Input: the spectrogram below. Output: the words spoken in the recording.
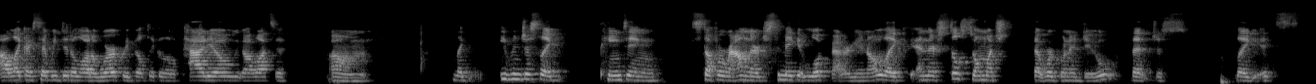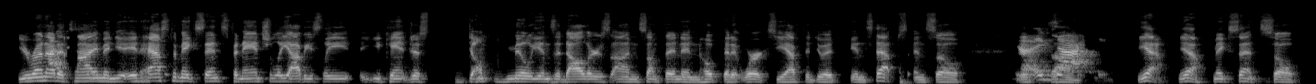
uh, like I said, we did a lot of work. We built like a little patio. We got lots of, um, like even just like painting stuff around there just to make it look better, you know. Like, and there's still so much that we're going to do that just like it's you run out of time and you, it has to make sense financially obviously you can't just dump millions of dollars on something and hope that it works you have to do it in steps and so yeah, um, exactly. yeah yeah makes sense so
